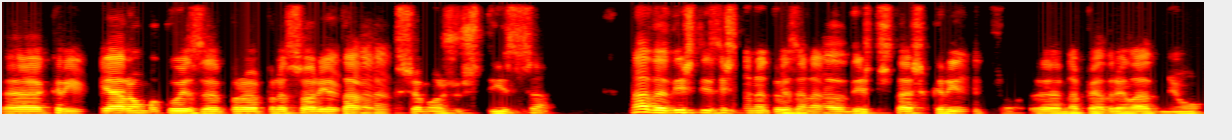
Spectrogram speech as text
uh, criaram uma coisa para, para se orientar que chamam justiça. Nada disto existe na natureza, nada disto está escrito uh, na pedra em lado nenhum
